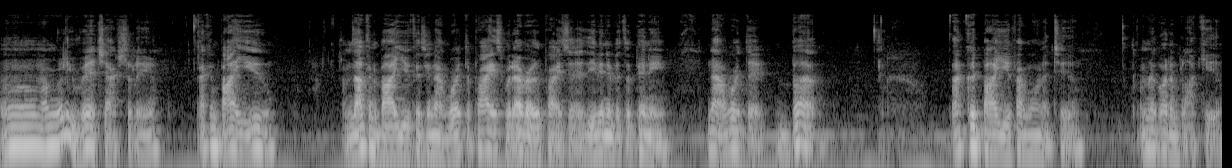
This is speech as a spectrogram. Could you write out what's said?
Um, I'm really rich actually. I can buy you. I'm not gonna buy you because you're not worth the price, whatever the price is, even if it's a penny. Not worth it. But I could buy you if I wanted to. I'm gonna go ahead and block you.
